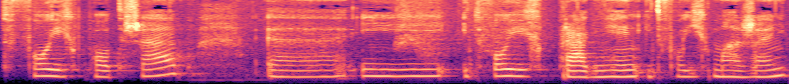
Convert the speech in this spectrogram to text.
Twoich potrzeb yy, i, i Twoich pragnień, i Twoich marzeń.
